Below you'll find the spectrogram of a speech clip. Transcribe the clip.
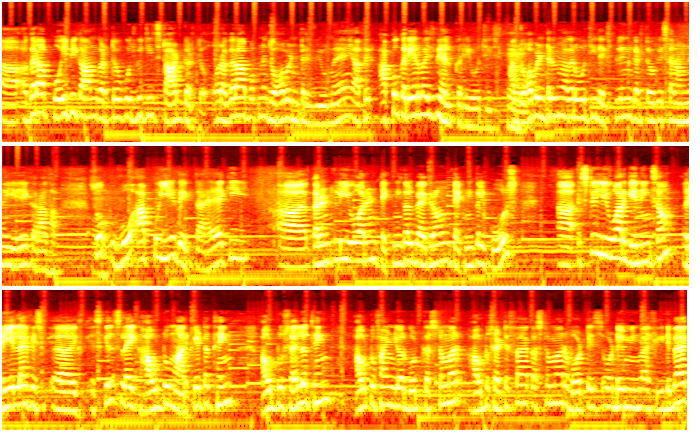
आ, अगर आप कोई भी काम करते हो कुछ भी चीज़ स्टार्ट करते हो और अगर आप अपने जॉब इंटरव्यू में या फिर आपको करियर वाइज भी हेल्प कर रही है वो चीज़ आप जॉब इंटरव्यू में अगर वो चीज़ एक्सप्लेन करते हो कि सर हमने ये ये करा था। सो so, वो आपको ये देखता है कि currently you are in technical background technical course still you are gaining some real life skills like how to market a thing how to sell a thing how to find your good customer how to satisfy a customer what is what do you mean by feedback?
